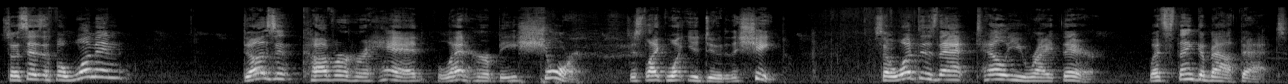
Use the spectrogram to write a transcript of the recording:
So it says if a woman doesn't cover her head, let her be shorn, just like what you do to the sheep. So what does that tell you right there? Let's think about that.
